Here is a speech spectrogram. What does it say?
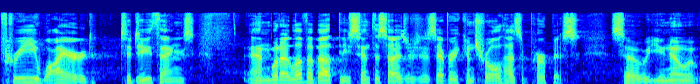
pre-wired to do things. And what I love about these synthesizers is every control has a purpose. So you know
